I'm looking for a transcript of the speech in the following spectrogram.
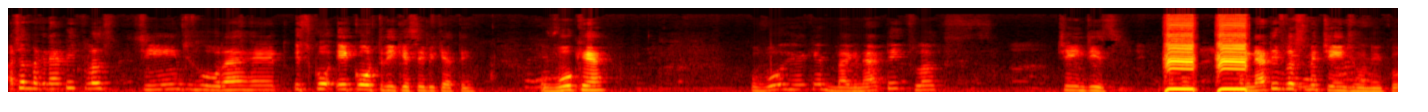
अच्छा मैग्नेटिक फ्लक्स चेंज हो रहा है तो इसको एक और तरीके से भी कहते हैं। वो क्या है? वो है कि magnetic flux changes magnetic flux में चेंज होने को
